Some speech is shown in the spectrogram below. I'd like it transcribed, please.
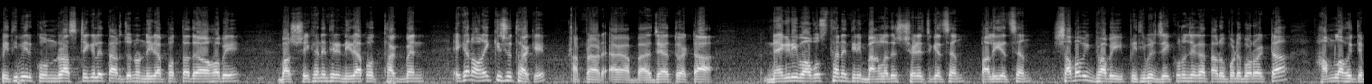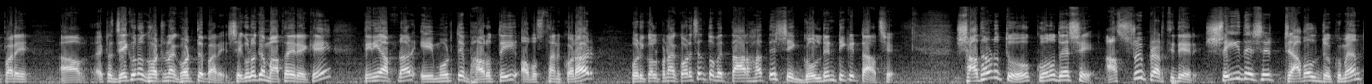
পৃথিবীর কোন রাষ্ট্রে গেলে তার জন্য নিরাপত্তা দেওয়া হবে বা সেখানে তিনি নিরাপদ থাকবেন, এখানে অনেক কিছু থাকে। আপনার যেহেতু একটা নেগেটিভ অবস্থানে তিনি বাংলাদেশ ছেড়ে গেছেন, পালিয়েছেন, স্বাভাবিকভাবেই পৃথিবীর যে কোনো জায়গায় তার উপরে বড় একটা হামলা হইতে পারে একটা যে কোনো ঘটনা ঘটতে পারে, সেগুলোকে মাথায় রেখে তিনি আপনার এই মুহূর্তে ভারতেই অবস্থান করার পরিকল্পনা করেছেন, তবে তার হাতে সেই গোল্ডেন টিকিটটা আছে। সাধারণত কোনো দেশে আশ্রয় প্রার্থীদের সেই দেশের ট্রাভেল ডকুমেন্ট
